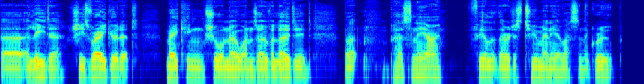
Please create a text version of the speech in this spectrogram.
uh, a leader. She's very good at making sure no one's overloaded. But personally, I feel that there are just too many of us in the group.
